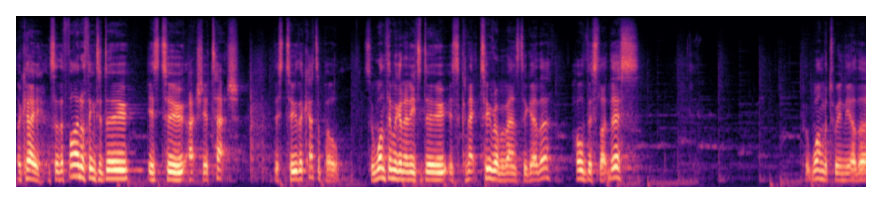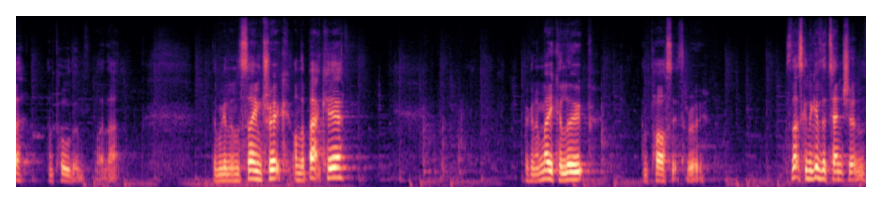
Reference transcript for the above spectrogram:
Okay, so the final thing to do is to actually attach this to the catapult. So one thing we're going to need to do is connect two rubber bands together, hold this like this, put one between the other and pull them like that. Then we're going to do the same trick on the back here. We're going to make a loop and pass it through. So that's going to give the tension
